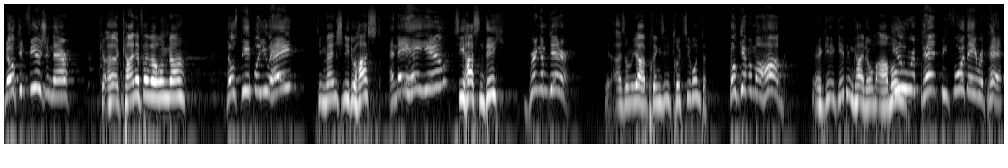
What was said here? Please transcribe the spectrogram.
No confusion there. Äh, Keine Verwirrung da. Those people you hate Die Menschen, die du hast, and they hate you, sie hassen dich. bring them dinner. Also ja, bring sie, drück sie runter. Go give them a hug. Äh, ge gib ihm keine You Umarmung. repent before they repent.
